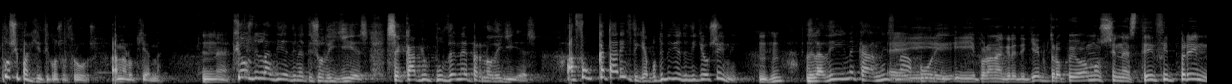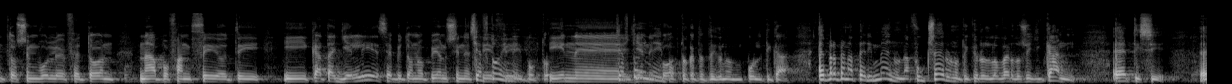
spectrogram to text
πώς υπάρχει ηθικός αυτούργος, αναρωτιέμαι. Ναι. Ποιος δηλαδή έδινε τις οδηγίες σε κάποιον που δεν έπαιρνε οδηγίες, αφού καταρρίφθηκε από την ίδια τη δικαιοσύνη. Δηλαδή είναι κανείς Ε, να η- απορεί. η, προανακριτική επιτροπή όμως συναισθήθη πριν το Συμβούλιο Εφετών να αποφανθεί ότι οι καταγγελίες επί των οποίων Και συναισθήθη αυτό είναι ύποπτο. είναι και αυτό είναι γενικό. ύποπτο κατά τη γνώμη μου πολιτικά. Έπρεπε να περιμένουν, αφού ξέρουν ότι ο κ. Λοβέρδος έχει κάνει αίτηση ε,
